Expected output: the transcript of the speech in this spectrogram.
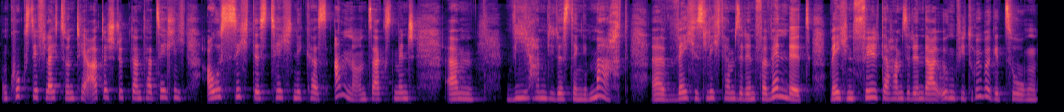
und guckst dir vielleicht so ein Theaterstück dann tatsächlich aus Sicht des Technikers an und sagst, Mensch, ähm, wie haben die das denn gemacht? Äh, welches Licht haben sie denn verwendet? Welchen Filter haben sie denn da irgendwie drüber gezogen?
